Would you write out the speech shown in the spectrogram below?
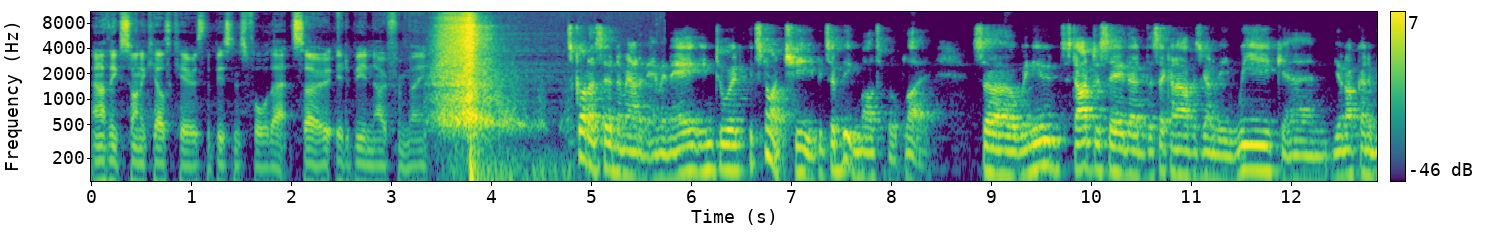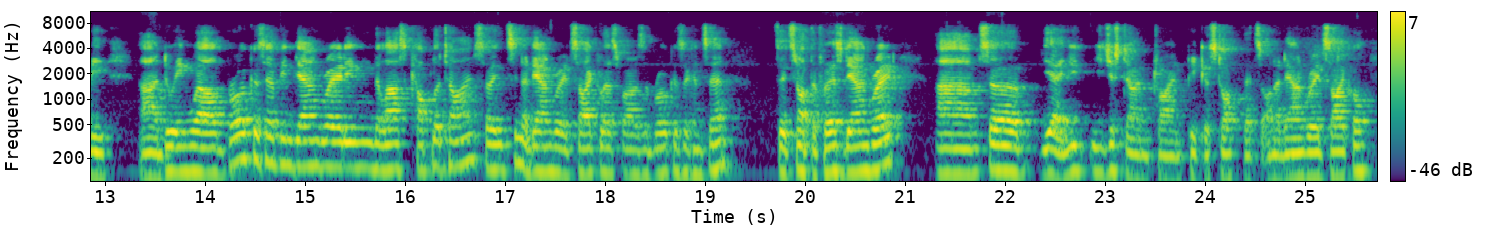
And I think Sonic Healthcare is the business for that. So it'd be a no from me. It's got a certain amount of M&A into it. It's not cheap. It's a big multiple play. So when you start to say that the second half is going to be weak and you're not going to be uh, doing well, brokers have been downgrading the last couple of times. So it's in a downgrade cycle as far as the brokers are concerned. So it's not the first downgrade. Um, so yeah, you, you just don't try and pick a stock that's on a downgrade cycle.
